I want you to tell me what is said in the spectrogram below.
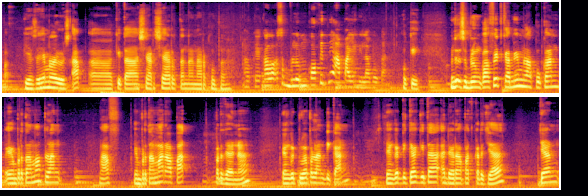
Pak, biasanya melalui WhatsApp eh, kita share-share tentang narkoba. Oke, kalau sebelum covid nih apa yang dilakukan? Oke, untuk sebelum COVID kami melakukan yang pertama pelan, maaf, yang pertama rapat perdana, yang kedua pelantikan, yang ketiga kita ada rapat kerja, dan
